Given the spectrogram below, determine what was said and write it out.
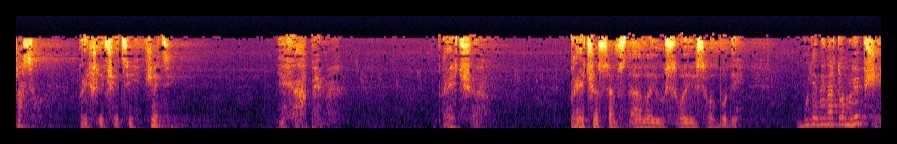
Času. prišli všetci? Všetci. Nechápem. Prečo? Prečo sa vzdávajú svojej slobody? Budeme na tom lepšie.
